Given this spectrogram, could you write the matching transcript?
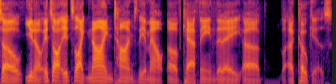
So you know, it's all it's like nine times the amount of caffeine that a uh, a Coke is.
